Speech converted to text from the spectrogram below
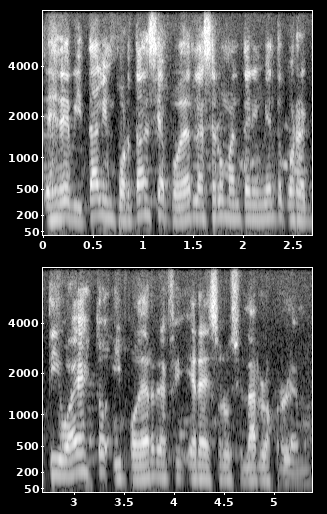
es de vital importancia poderle hacer un mantenimiento correctivo a esto y poder eh, solucionar los problemas.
